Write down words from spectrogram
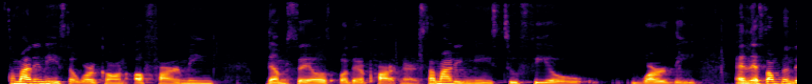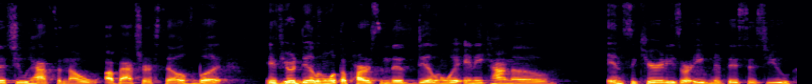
Somebody needs to work on affirming themselves or their partner. Somebody needs to feel worthy. And that's something that you have to know about yourself. But if you're dealing with a person that's dealing with any kind of insecurities, or even if this is you,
